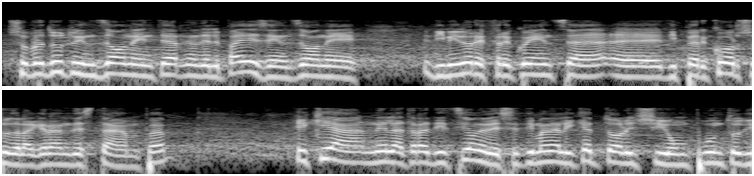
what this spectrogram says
soprattutto in zone interne del paese, in zone di minore frequenza eh, di percorso della grande stampa e che ha nella tradizione dei settimanali cattolici un punto di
